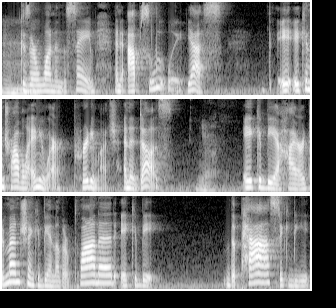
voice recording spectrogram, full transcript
mm-hmm. because they're one and the same and absolutely yes it, it can travel anywhere pretty much and it does yeah it could be a higher dimension, it could be another planet, it could be the past, it could be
